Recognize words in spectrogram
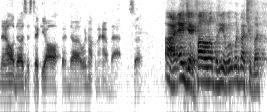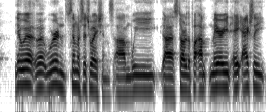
then all it does is tick you off, and uh, we're not going to have that. So. All right, AJ, following up with you. What, what about you, bud? Yeah, we're, we're in similar situations. Um, we uh, started the. po- I'm married. Eight, actually,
